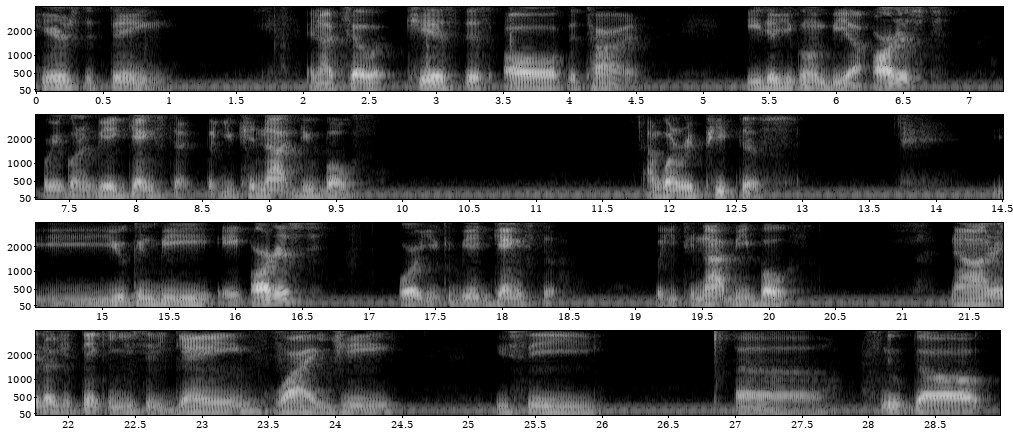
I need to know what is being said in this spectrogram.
here's the thing, and I tell kids this all the time either you're going to be an artist or you're going to be a gangster, but you cannot do both. I'm going to repeat this. You can be a artist or you can be a gangster, but you cannot be both. Now I know what you're thinking. You see the game, YG, you see uh, Snoop Dogg,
